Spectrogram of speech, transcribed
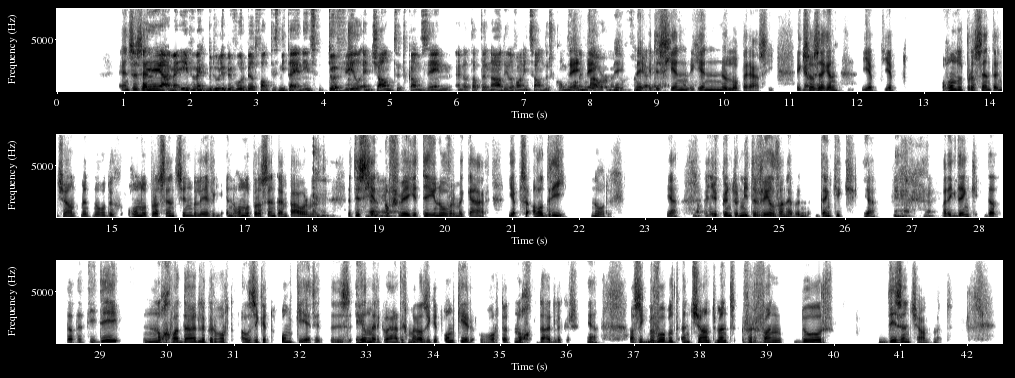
En ze zijn... Ah, ja, ja, en met evenwicht bedoel je bijvoorbeeld van het is niet dat je ineens te veel enchanted kan zijn en dat dat de nadelen van iets anders komt, nee, van empowerment. Nee, nee, nee het is geen, geen nuloperatie. Ik zou zeggen, je hebt, je hebt 100% enchantment nodig, 100% zinbeleving en 100% empowerment. Het is geen afwegen tegenover elkaar. Je hebt ze alle drie nodig. Ja? En je kunt er niet te veel van hebben, denk ik. Ja? Maar ik denk dat, dat het idee nog wat duidelijker wordt als ik het omkeer. Dat is heel merkwaardig, maar als ik het omkeer, wordt het nog duidelijker. Ja? Als ik bijvoorbeeld enchantment vervang door disenchantment.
